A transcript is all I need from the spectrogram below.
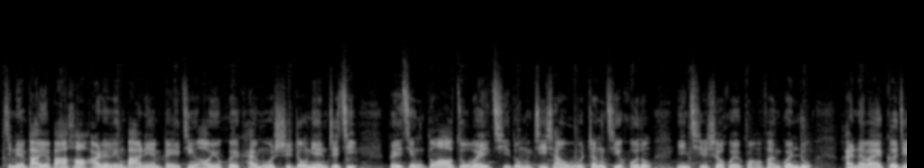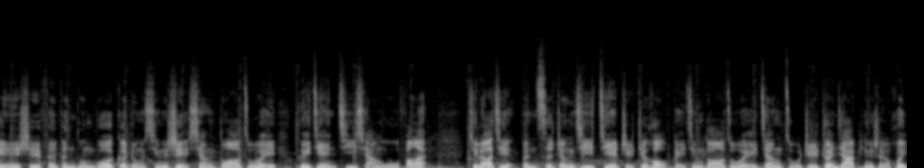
今年八月八号，二零零八年北京奥运会开幕十周年之际，北京冬奥组委启动吉祥物征集活动，引起社会广泛关注海内外各界人士纷纷通过各种形式向冬奥组委推荐吉祥物方案。据了解，本次征集截止之后，北京冬奥组委将组织专家评审会，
